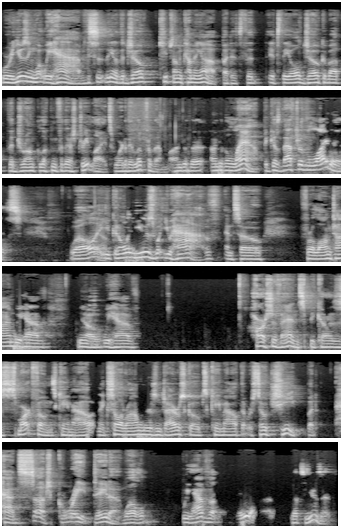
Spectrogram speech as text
we're using what we have. This is you know the joke keeps on coming up, but it's the it's the old joke about the drunk looking for their streetlights. Where do they look for them? Under the under the lamp because that's where the light is. Well, yeah. you can only use what you have, and so for a long time we have you know we have harsh events because smartphones came out and accelerometers and gyroscopes came out that were so cheap but had such great data. Well, we have the data. Let's use it.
